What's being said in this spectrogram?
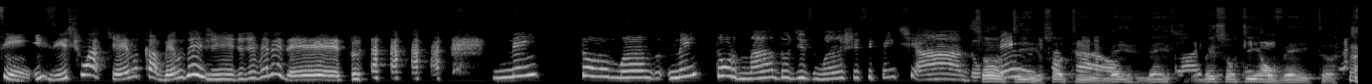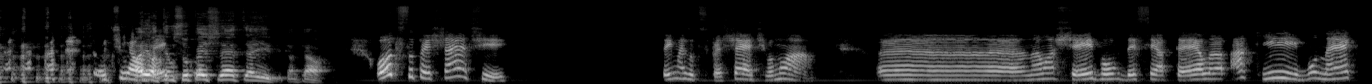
sim, existe um laque no cabelo do Egídio de Benedetto. nem tomando, nem tornado desmanche esse penteado. Soltinho, bem, soltinho, bem, bem, bem soltinho ao vento. soltinho ao aí, vento. Ó, tem um superchat aí, Cacau. Outro superchat? Tem mais outro superchat? Vamos lá. Uh, não achei, vou descer a tela. Aqui, boneco.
